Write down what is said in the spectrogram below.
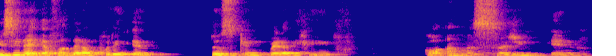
You see the effort that I'm putting in? This skin better behave. Got a massaging in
